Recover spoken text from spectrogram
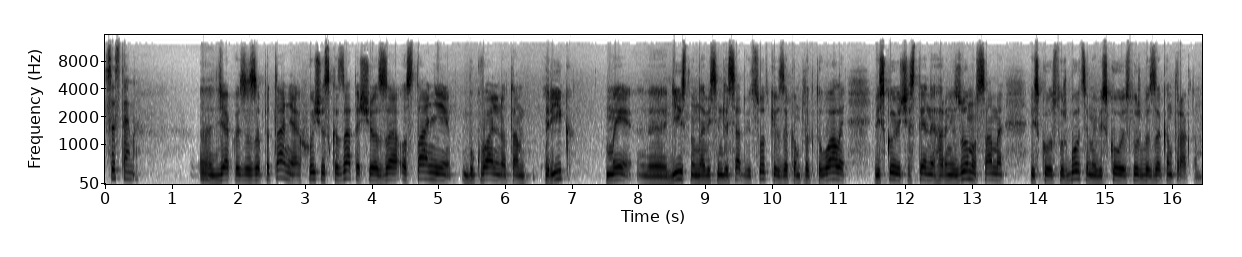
системи? Е, Дякую за запитання. Хочу сказати, що за останні буквально там рік ми е, дійсно на 80% закомплектували військові частини гарнізону саме військовослужбовцями військової служби за контрактом.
